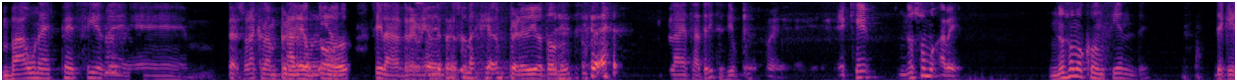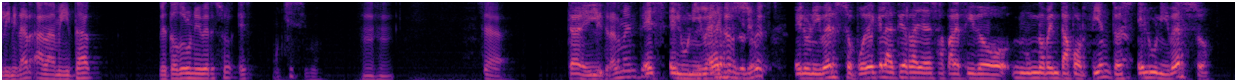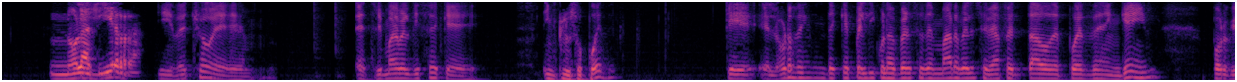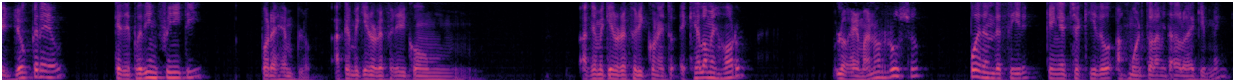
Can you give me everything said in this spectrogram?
va a una especie de eh, personas que lo han perdido todo. Sí, la reunión de personas que han perdido todo. En plan, está triste, tío. Pues, pues, es que no somos, a ver, no somos conscientes de que eliminar a la mitad de todo el universo es muchísimo. O sea, Claro, y literalmente es el universo. universo. el universo, puede que la Tierra haya desaparecido un 90%, es el universo, no la Y- Tierra. Y de hecho, eh, Street Marvel dice que incluso puede que el orden de qué películas verse de Marvel se ve afectado después de Endgame, porque yo creo que después de Infinity, por ejemplo, ¿a qué me quiero referir con a qué me quiero referir con esto? Es que a lo mejor los hermanos rusos pueden decir que en el chasquido han muerto la mitad de los X-Men,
